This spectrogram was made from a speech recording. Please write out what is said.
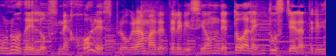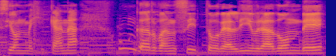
uno de los mejores programas de televisión de toda la industria de la televisión mexicana, un garbancito de a donde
